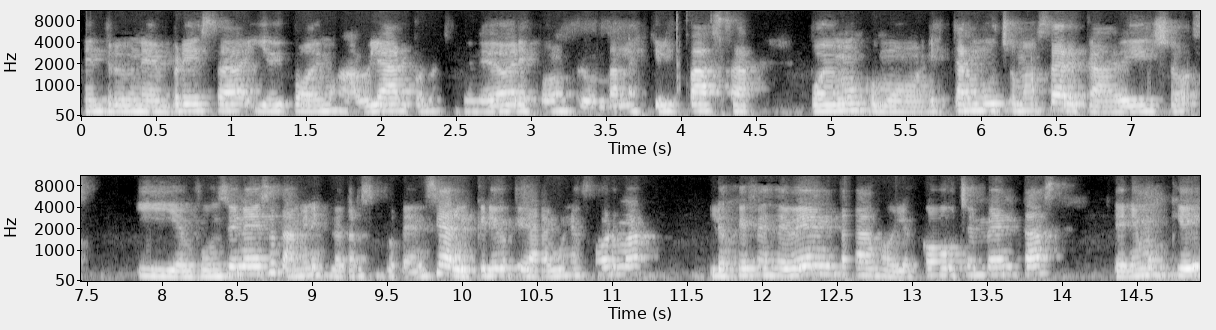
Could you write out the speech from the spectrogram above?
dentro de una empresa y hoy podemos hablar con nuestros vendedores, podemos preguntarles qué les pasa, podemos como estar mucho más cerca de ellos y en función de eso también explotar su potencial. Creo que de alguna forma los jefes de ventas o los coaches en ventas tenemos que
